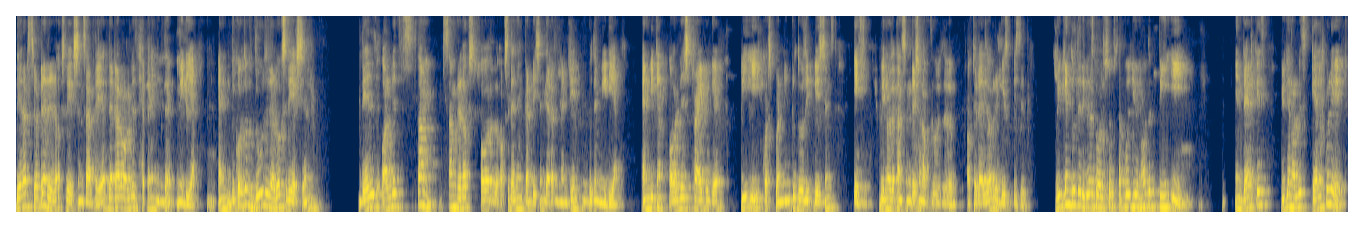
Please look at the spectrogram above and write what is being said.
there are certain redox reactions are there that are always happening in the media. And because of those redox reaction there is always some some redox or oxidizing condition that are maintained into the media and we can always try to get PE corresponding to those equations if we know the concentration of those uh, oxidized or reduced species we can do the reverse also. Suppose you know the PE in that case you can always calculate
